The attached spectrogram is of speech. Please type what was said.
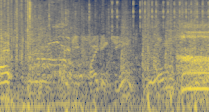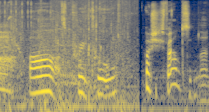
Oh. Keep fighting, team. You're almost Oh, that's pretty cool. Oh, she's found some then.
